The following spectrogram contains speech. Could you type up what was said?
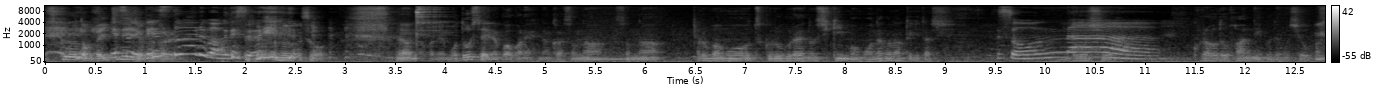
作ろうと思った。ら1いやそれ年以上かかるベストアルバムですよね。うんそう。いやなんかねもうどうしたらいいのか分からへん。なんかそんな、そんなアルバムを作るぐらいの資金ももうなくなってきたし。そんなクラウドファンディングでもしようかな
